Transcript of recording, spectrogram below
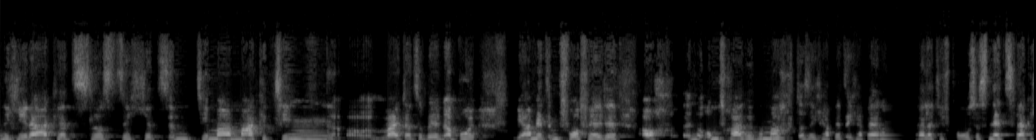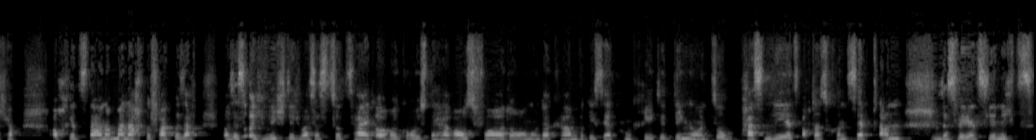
Nicht jeder hat jetzt Lust, sich jetzt im Thema Marketing äh, weiterzubilden. Obwohl wir haben jetzt im Vorfeld auch eine Umfrage gemacht. Also ich habe jetzt, ich habe ja ein relativ großes Netzwerk. Ich habe auch jetzt da nochmal nachgefragt, gesagt, was ist euch wichtig? Was ist zurzeit eure größte Herausforderung? Und da kamen wirklich sehr konkrete Dinge. Und so passen wir jetzt auch das Konzept an, mhm. dass wir jetzt hier nichts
